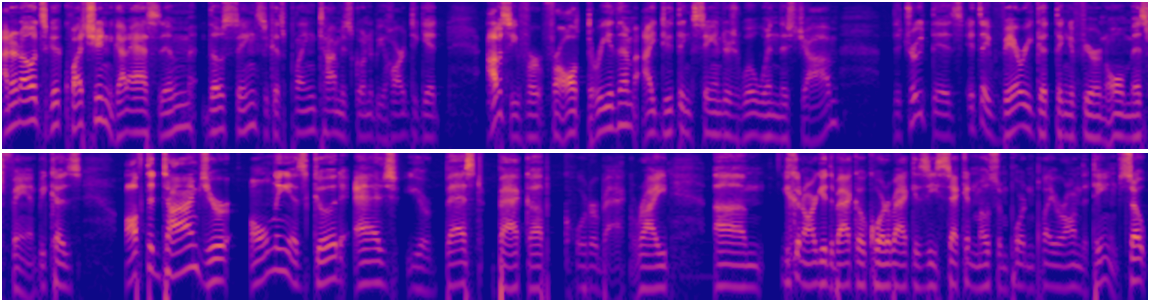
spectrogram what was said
I don't know. It's a good question. You got to ask them those things because playing time is going to be hard to get. Obviously, for, for all three of them, I do think Sanders will win this job. The truth is, it's a very good thing if you're an Ole Miss fan because oftentimes you're only as good as your best backup quarterback, right? Um, you can argue the backup quarterback is the second most important player on the team. So,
